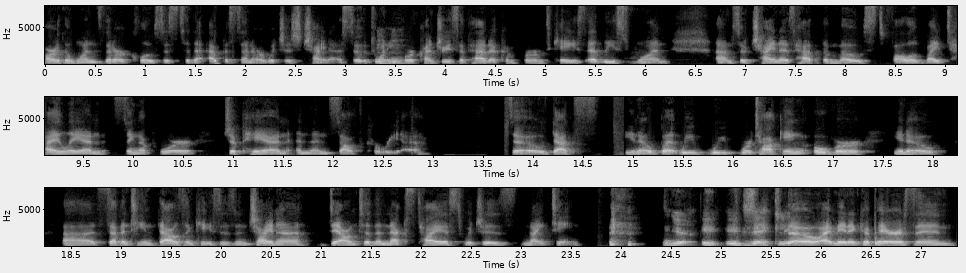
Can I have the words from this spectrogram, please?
are the ones that are closest to the epicenter which is china so mm-hmm. 24 mm-hmm. countries have had a confirmed case at least one um, so china's had the most followed by thailand singapore japan and then south korea so that's you know but we, we we're talking over you know uh, 17,000 cases in China down to the next highest, which is 19. yeah, e- exactly. So, I mean, in comparison,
